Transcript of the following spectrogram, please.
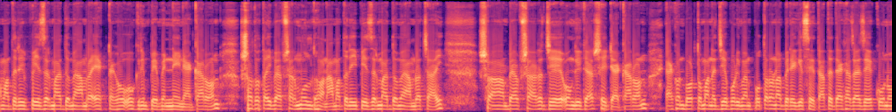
আমাদের এই পেজের মাধ্যমে আমরা এক টাকাও অগ্রিম পেমেন্ট নেই না। কারণ সততাই ব্যবসার মূলধন। আমাদের এই পেজের মাধ্যমে আমরা চাই ব্যবসার যে অঙ্গীকার সেইটা কারণ এখন বর্তমানে যে পরিমাণ প্রতারণা বেড়ে গেছে, তাতে দেখা যায় যে কোনো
